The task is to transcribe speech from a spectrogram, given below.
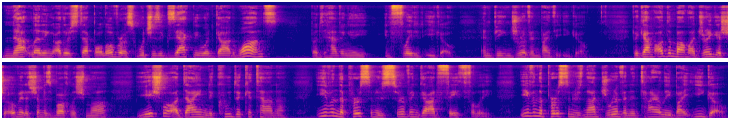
not letting others step all over us, which is exactly what God wants, but having a inflated ego and being driven by the ego. Even the person who's serving God faithfully, even the person who's not driven entirely by ego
